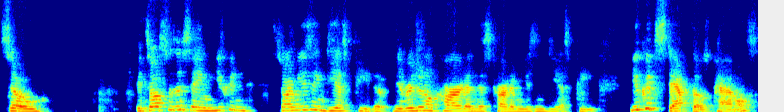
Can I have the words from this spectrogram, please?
So it's also the same. You can, so I'm using DSP, the, the original card and this card I'm using DSP. You could stamp those panels.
